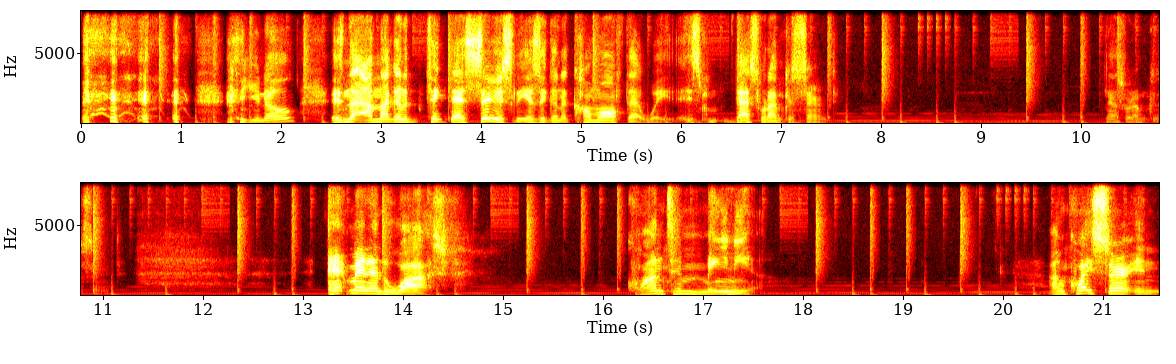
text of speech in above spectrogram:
you know, it's not. I'm not gonna take that seriously. Is it gonna come off that way? It's that's what I'm concerned. That's what I'm concerned. Ant Man and the Wasp, Quantumania. I'm quite certain.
